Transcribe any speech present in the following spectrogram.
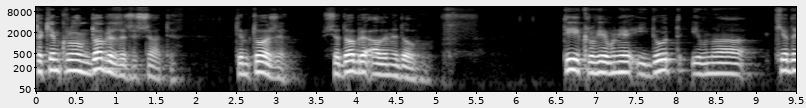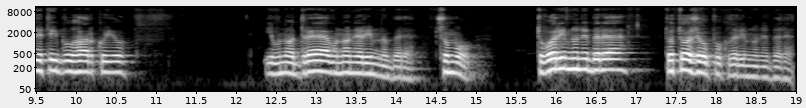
Таким кругом добре зачищати. Тим теж. Все добре, але недовго. Ті круги вони йдуть, і воно кидає ти булгаркою. І воно дре, воно не рівно бере. Чому? Того рівно не бере, то теж опукле рівно не бере.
